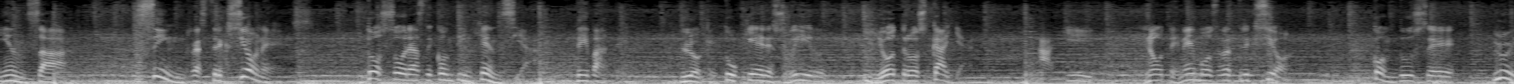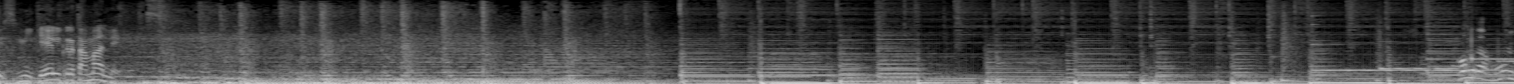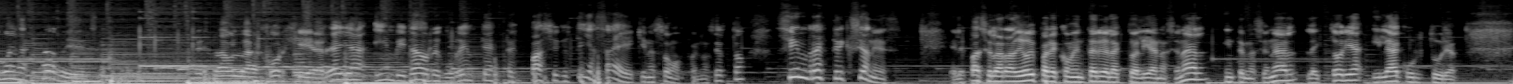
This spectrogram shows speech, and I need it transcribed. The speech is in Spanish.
comienza sin restricciones. Dos horas de contingencia, debate, lo que tú quieres oír y otros callan. Aquí no tenemos restricción. Conduce Luis Miguel Retamales. Invitado recurrente a este espacio que usted ya sabe quiénes somos, pues, ¿no es cierto? Sin restricciones. El espacio de la radio hoy para el comentario de la actualidad nacional, internacional, la historia y la cultura.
